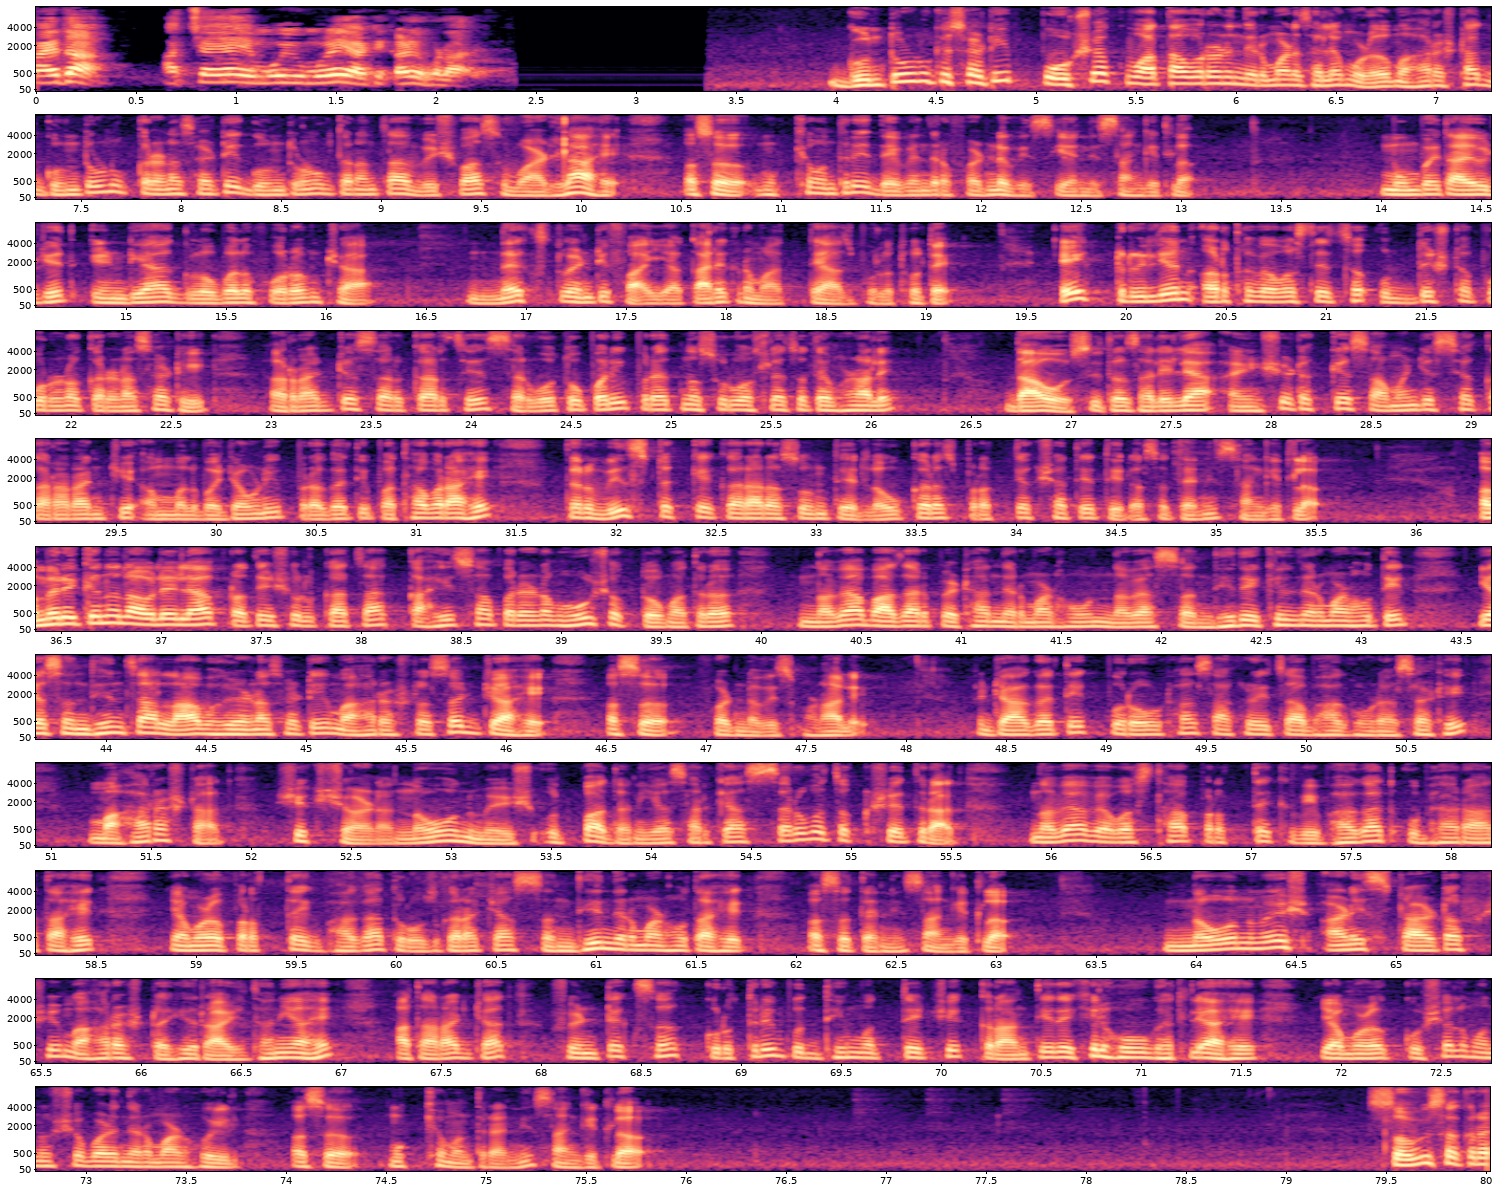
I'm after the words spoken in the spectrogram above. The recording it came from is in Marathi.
फायदा आजच्या या एमओयूमुळे या ठिकाणी होणार आहे. गुंतवणुकीसाठी पोषक वातावरण निर्माण झाल्यामुळं महाराष्ट्रात गुंतवणूक करण्यासाठी गुंतवणूकदारांचा विश्वास वाढला आहे असं मुख्यमंत्री देवेंद्र फडणवीस यांनी सांगितलं. मुंबईत आयोजित इंडिया ग्लोबल फोरमच्या नेक्स्ट ट्वेंटी फाय या कार्यक्रमात ते आज बोलत होते. एक ट्रिलियन अर्थव्यवस्थेचं उद्दिष्ट पूर्ण करण्यासाठी राज्य सरकारचे सर्वतोपरी प्रयत्न सुरू असल्याचं ते म्हणाले. दाओस इथं झालेल्या ऐंशी टक्के सामंजस्य करारांची अंमलबजावणी प्रगतीपथावर आहे तर वीस टक्के करार असून ते लवकरच प्रत्यक्षात येतील असं त्यांनी सांगितलं. अमेरिकेनं लावलेल्या प्रतिशुल्काचा काहीसा परिणाम होऊ शकतो मात्र नव्या बाजारपेठा निर्माण होऊन नव्या संधी देखील निर्माण होतील. या संधींचा लाभ घेण्यासाठी महाराष्ट्र सज्ज आहे असं फडणवीस म्हणाले. जागतिक पुरवठा साखळीचा भाग होण्यासाठी महाराष्ट्रात शिक्षण नवोन्मेष उत्पादन यासारख्या सर्वच क्षेत्रात नव्या व्यवस्था प्रत्येक विभागात उभ्या राहत आहेत. यामुळे प्रत्येक भागात रोजगाराच्या संधी निर्माण होत आहेत असं त्यांनी सांगितलं. नवोन्मेष आणि स्टार्टअपची महाराष्ट्र ही राजधानी आहे. आता राज्यात फिनटेकसह कृत्रिम बुद्धिमत्तेची क्रांती देखील होऊ घातली आहे. यामुळं कुशल मनुष्यबळ निर्माण होईल असं मुख्यमंत्र्यांनी सांगितलं. सव्वीस अकरा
